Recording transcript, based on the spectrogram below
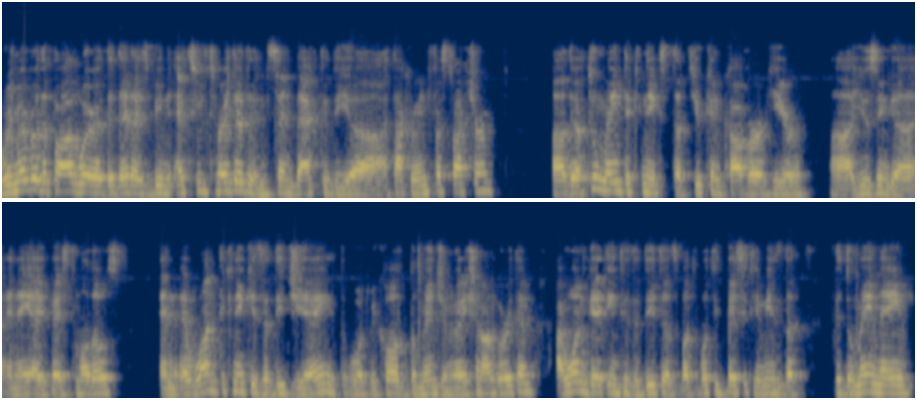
Remember the part where the data is being exfiltrated and sent back to the attacker infrastructure? there are two main techniques that you can cover here using an AI-based models. And uh, one technique is a DGA, what we call domain generation algorithm. I won't get into the details, but what it basically means that the domain name,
